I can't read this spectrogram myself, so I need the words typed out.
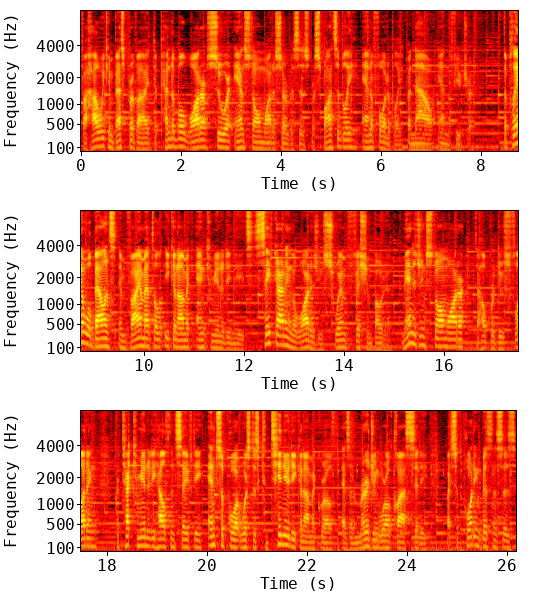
for how we can best provide dependable water, sewer, and stormwater services responsibly and affordably for now and the future. The plan will balance environmental, economic, and community needs, safeguarding the waters you swim, fish, and boat in, managing stormwater to help reduce flooding, protect community health and safety, and support Worcester's continued economic growth as an emerging world-class city by supporting businesses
